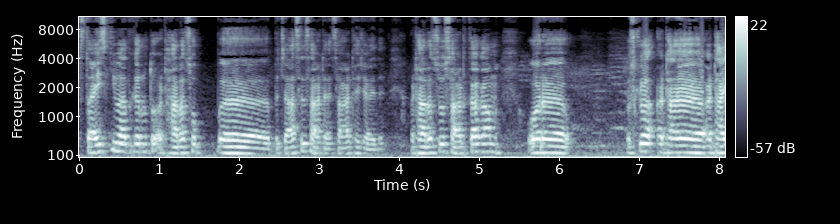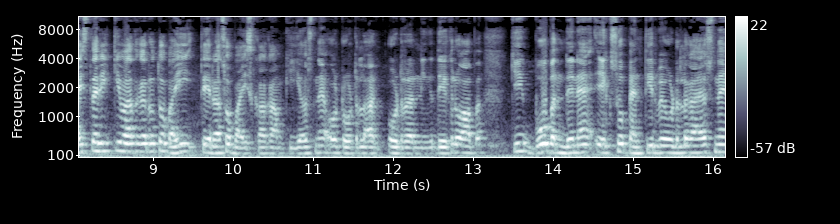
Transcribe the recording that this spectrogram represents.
सताइस की बात करूँ तो अठारह पचास से साठ है साठ है शायद, अठारह सौ साठ का काम, और उसके अट्ठाईस तारीख की बात करूँ तो भाई तेरह सौ बाईस का काम किया उसने और टोटल ऑर्डर अर्निंग देख लो आप कि वो बंदे ने एक सौ पैंतीस रुपये ऑर्डर लगाया, उसने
